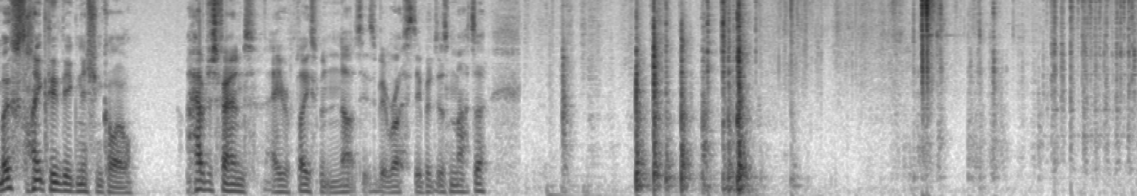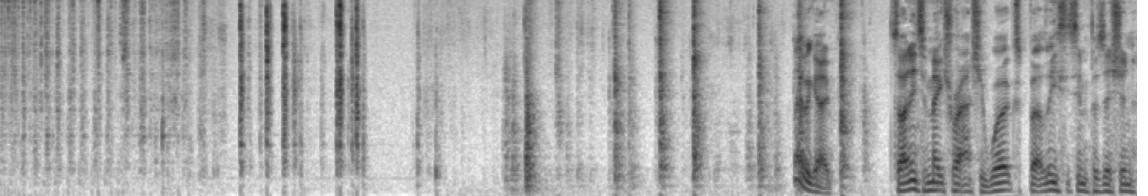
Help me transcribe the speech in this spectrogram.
most likely the ignition coil. I have just found a replacement nut, it's a bit rusty but it doesn't matter. There we go. So I need to make sure it actually works, but at least it's in position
